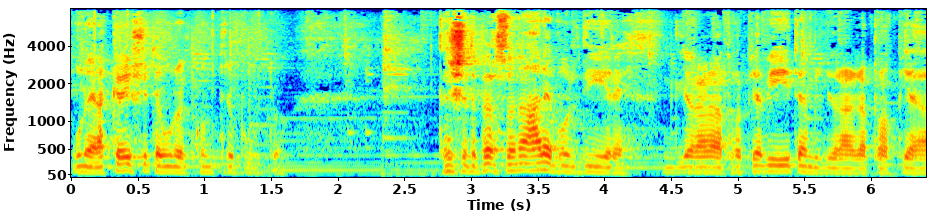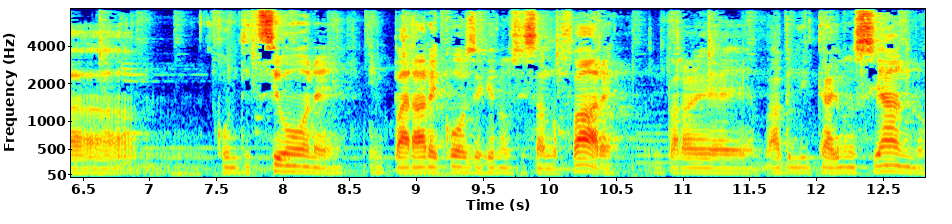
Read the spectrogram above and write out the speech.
uno è la crescita e uno è il contributo. Crescita personale vuol dire migliorare la propria vita, migliorare la propria condizione, imparare cose che non si sanno fare, imparare abilità che non si hanno,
